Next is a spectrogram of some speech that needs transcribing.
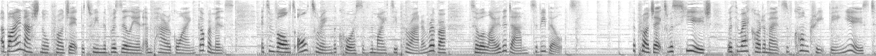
A binational project between the Brazilian and Paraguayan governments, it involved altering the course of the mighty Parana River to allow the dam to be built. The project was huge, with record amounts of concrete being used.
